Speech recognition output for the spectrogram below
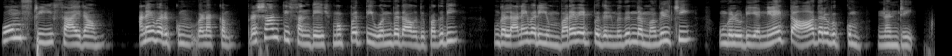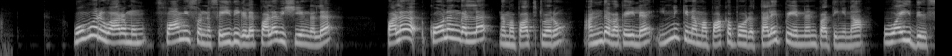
ஓம் ஸ்ரீ சாய்ராம். அனைவருக்கும் வணக்கம். பிரசாந்தி சந்தேஷ் முப்பத்தி ஒன்பதாவது பகுதி. உங்கள் அனைவரையும் வரவேற்பதில் மிகுந்த மகிழ்ச்சி. உங்களுடைய நிலைத்த ஆதரவுக்கும் நன்றி. ஒவ்வொரு வாரமும் சுவாமி சொன்ன செய்திகளை பல விஷயங்களை பல கோணங்களில் நம்ம பார்த்துட்டு வரோம். அந்த வகையில் இன்றைக்கி நம்ம பார்க்க போகிற தலைப்பு என்னன்னு பார்த்தீங்கன்னா ஒய் திஸ்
